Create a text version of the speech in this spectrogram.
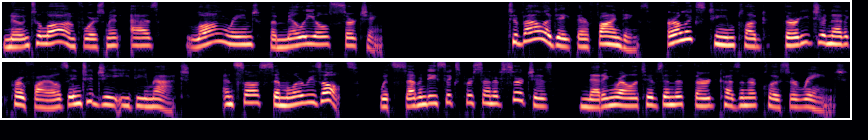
known to law enforcement as long range familial searching. To validate their findings, Erlich's team plugged 30 genetic profiles into GEDmatch and saw similar results, with 76% of searches netting relatives in the third cousin or closer range.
